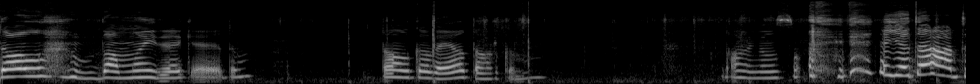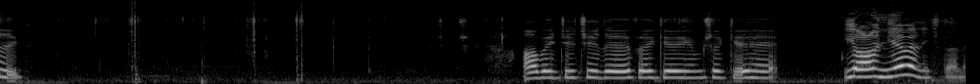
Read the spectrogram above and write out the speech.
Dal, damlayı direkt eledim. Dalga veya dargın. Dargınsın. yeter artık. A, B, C, C, D, F, G, yumuşak G, H. Ya niye ben iki tane?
